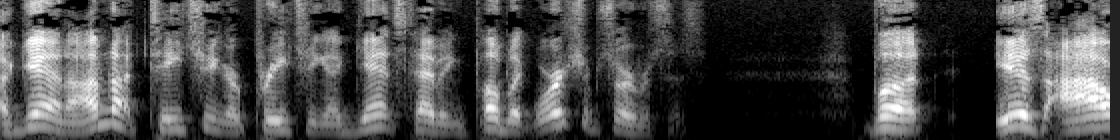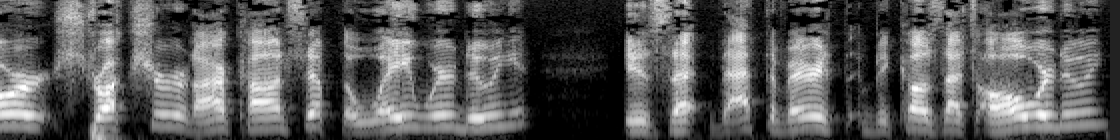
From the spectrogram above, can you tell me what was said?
Again, I'm not teaching or preaching against having public worship services. But is our structure and our concept, the way we're doing it, is that, that the very, because that's all we're doing,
